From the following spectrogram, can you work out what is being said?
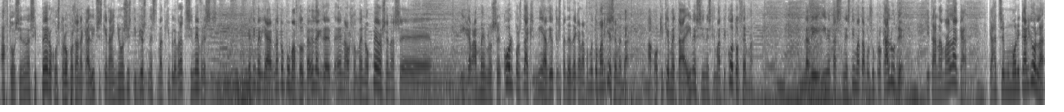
Αυτός είναι ένας υπέροχος τρόπος να ανακαλύψεις και να νιώσεις την πιο συναισθηματική πλευρά της συνέβρεσης. Γιατί, παιδιά, να το πούμε αυτό. Παιδιά, ένα ορθωμένο παίο, ένας ε, υγραμμένος ε, κόλπος. Εντάξει, μία, δύο, τρεις, πέντε, δέκα να πούμε, το βαριέσαι μετά. Από εκεί και μετά είναι συναισθηματικό το θέμα. Δηλαδή είναι τα συναισθήματα που σου προκαλούνται. Κοίτα ένα μαλάκα. Κάτσε μου μωρή καριόλα.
